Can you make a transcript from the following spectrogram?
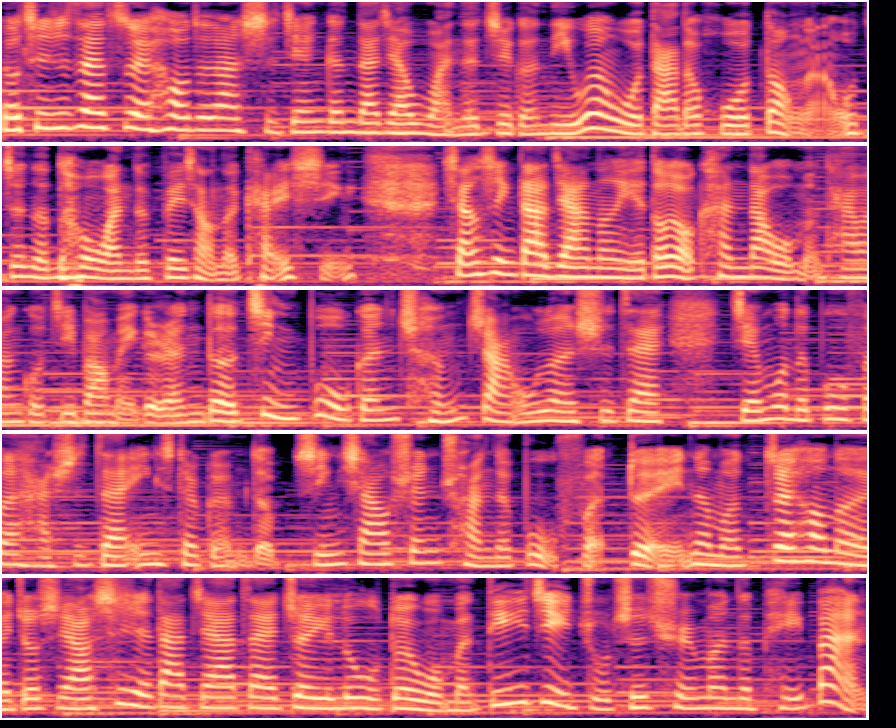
尤其是在最后这段时间跟大家玩的这个你问我答的活动啊，我真的都玩得非常的开心。相信大家呢也都有看到我们台湾国际报每个人的进步跟成长，无论是在节目的部分，还是在 Instagram 的行销宣传的部分。对，那么最后呢，也就是要谢谢。大家在这一路对我们第一季主持群们的陪伴，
